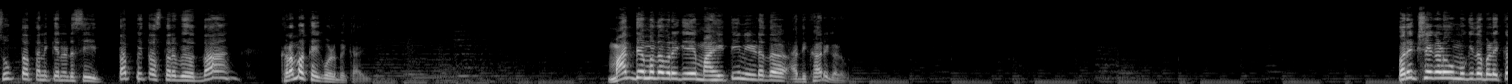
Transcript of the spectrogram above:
ಸೂಕ್ತ ತನಿಖೆ ನಡೆಸಿ ತಪ್ಪಿತಸ್ಥರ ವಿರುದ್ಧ ಕ್ರಮ ಕೈಗೊಳ್ಳಬೇಕಾಗಿದೆ. ಮಾಧ್ಯಮದವರಿಗೆ ಮಾಹಿತಿ ನೀಡದ ಅಧಿಕಾರಿಗಳು. ಪರೀಕ್ಷೆಗಳು ಮುಗಿದ ಬಳಿಕ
